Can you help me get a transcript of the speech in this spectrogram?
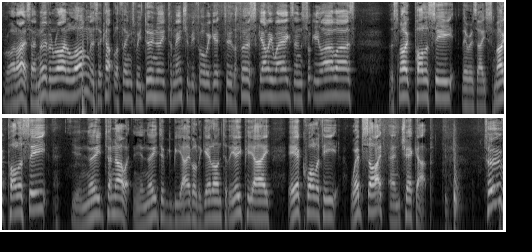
Righto, so moving right along, there's a couple of things we do need to mention before we get to the first scallywags and sookie lalas. The smoke policy, there is a smoke policy. You need to know it. You need to be able to get onto the EPA air quality website and check up. Two,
